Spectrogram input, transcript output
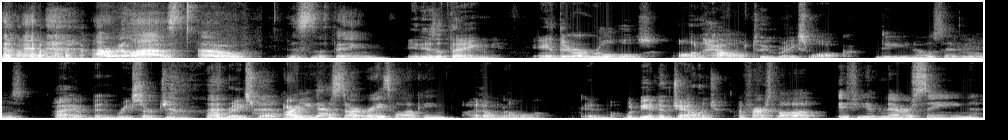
I realized, oh, this is a thing. It is a thing, and there are rules on how to race walk. Do you know said rules? I have been researching race walking. Are you going to start race walking? I don't know. It would be a new challenge. First of all, if you've never seen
